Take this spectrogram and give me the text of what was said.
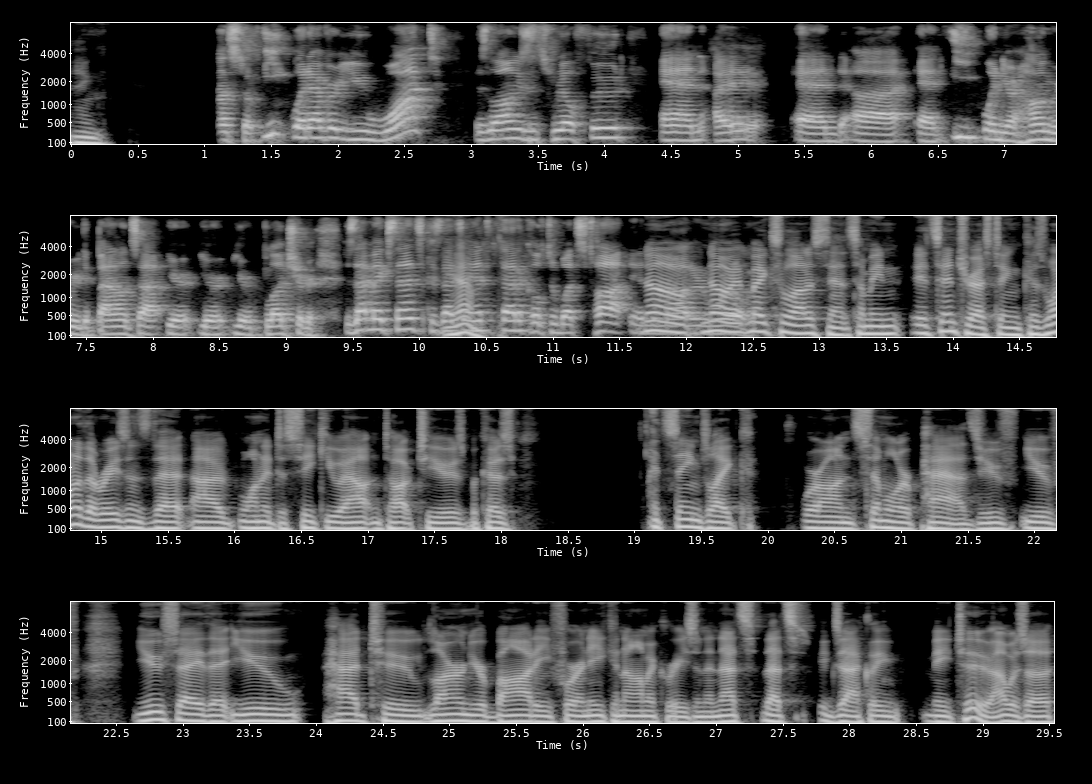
Dang. So eat whatever you want as long as it's real food, and I and uh, and eat when you're hungry to balance out your your your blood sugar. Does that make sense? Because that's yeah. antithetical to what's taught in no, the modern no, world. it makes a lot of sense. I mean, it's interesting because one of the reasons that I wanted to seek you out and talk to you is because it seems like we're on similar paths. You've you've you say that you had to learn your body for an economic reason, and that's that's exactly me too. I was a,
